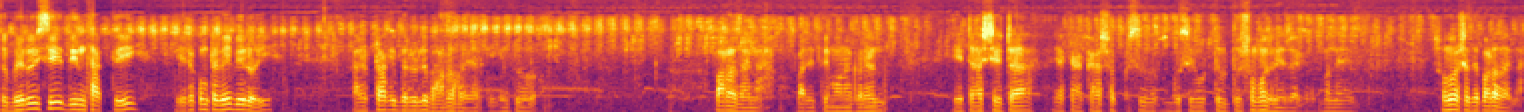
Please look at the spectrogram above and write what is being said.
তো বেরোইছি, দিন থাকতেই। এরকম টাইমে বেরোই। আর একটু আগে বেরোলে ভালো হয় আর কি, কিন্তু পারা যায় না। বাড়িতে মনে করেন এটা, সেটা, একা একা সব কিছু গুছিয়ে উঠতে উঠতে সময় হয়ে যায় মানে সময়ের সাথে পারা যায় না।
